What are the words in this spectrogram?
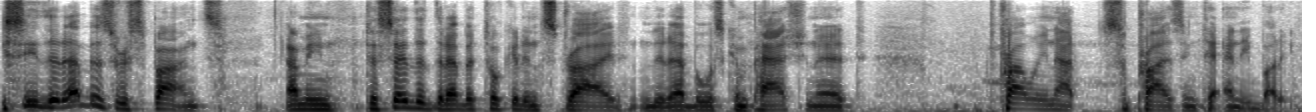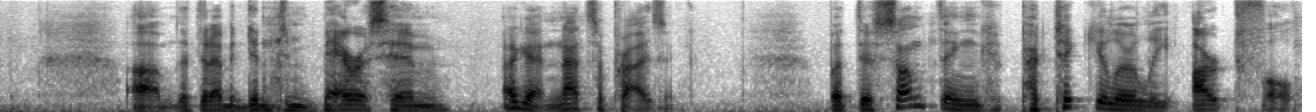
You see, the Rebbe's response, I mean, to say that the Rebbe took it in stride and the Rebbe was compassionate, probably not surprising to anybody. Um, that the Rebbe didn't embarrass him, again, not surprising. But there's something particularly artful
